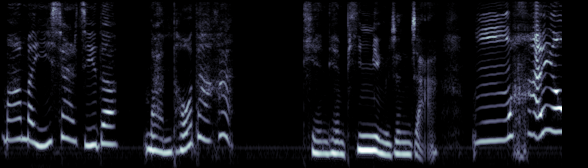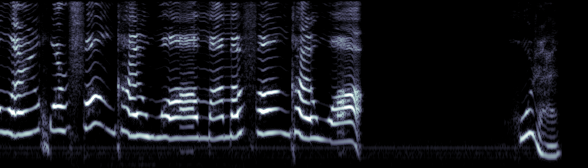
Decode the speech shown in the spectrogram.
妈妈一下急得满头大汗，天天拼命挣扎，嗯，还要玩一会儿，放开我，妈妈，放开我。忽然，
